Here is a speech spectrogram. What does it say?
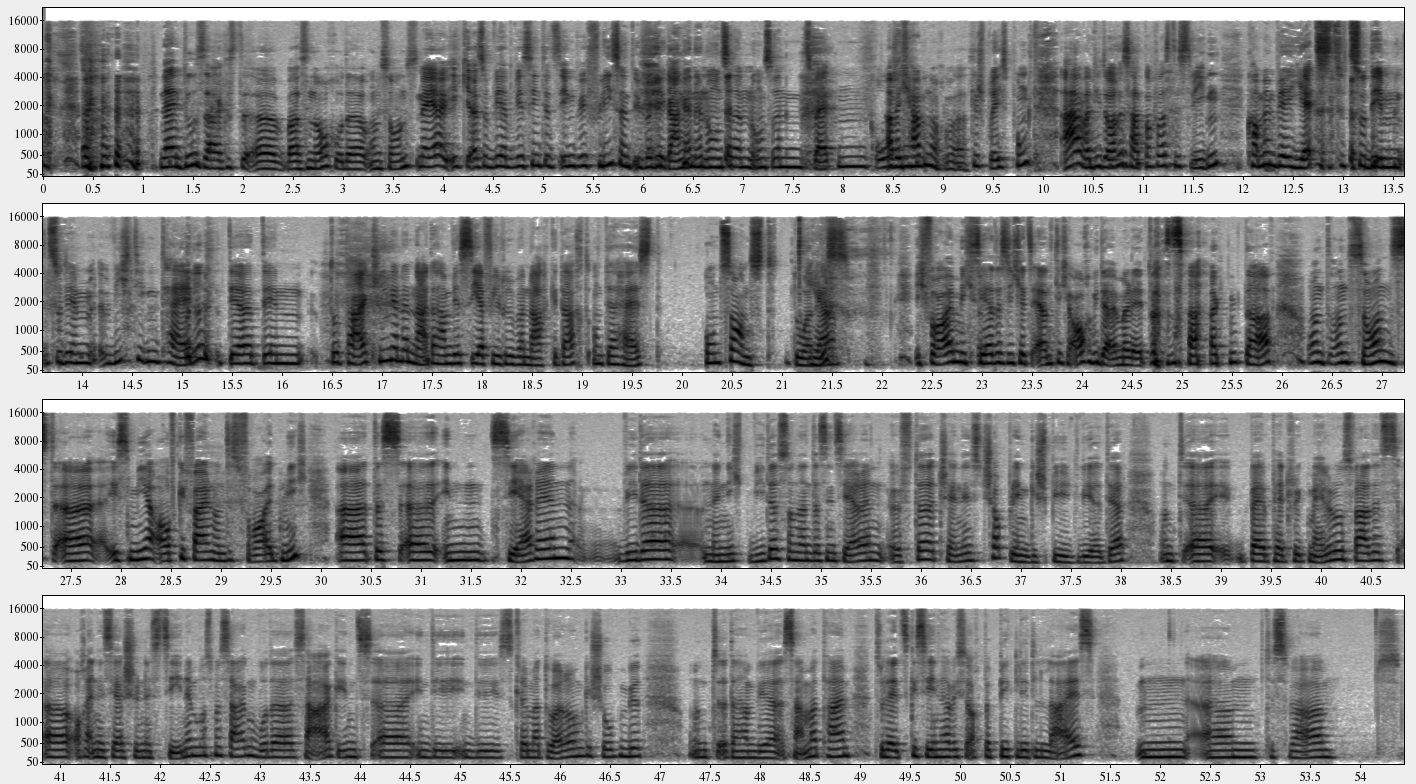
nein, du sagst äh, was noch oder und sonst. Naja, ich, also wir, wir sind jetzt irgendwie fließend übergegangen in unseren, unseren zweiten großen Aber ich noch was. Gesprächspunkt. Ah, aber die Doris hat noch was, deswegen kommen wir jetzt zu dem, zu dem wichtigen Teil, der den total klingenden, na, da haben wir sehr viel drüber nachgedacht und der heißt Und sonst, Doris? Ja. Ich freue mich sehr, dass ich jetzt endlich auch wieder einmal etwas sagen darf. Und, und sonst äh, ist mir aufgefallen, und es freut mich, äh, dass äh, in Serien wieder, nein, nicht wieder, sondern dass in Serien öfter Janis Joplin gespielt wird. Ja? Und äh, bei Patrick Melrose war das äh, auch eine sehr schöne Szene, muss man sagen, wo der Sarg ins, äh, in, die, in das Krematorium geschoben wird. Und äh, da haben wir Summertime. Zuletzt gesehen habe ich es auch bei Big Little Lies. Mm, ähm, das war, das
